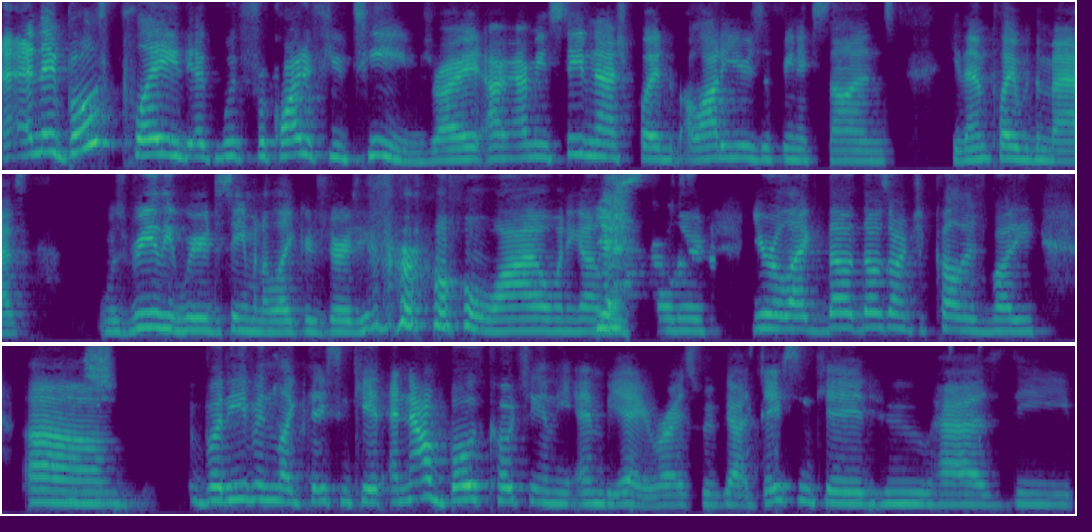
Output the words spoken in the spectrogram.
And they both played with for quite a few teams, right? I, I, mean, Steve Nash played a lot of years with Phoenix Suns. He then played with the Mavs. It was really weird to see him in a Lakers jersey for a while when he got Yeah. older. You were like, those aren't your colors, buddy. Um, but even like Jason Kidd, and now both coaching in the NBA, right? So we've got Jason Kidd who has the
